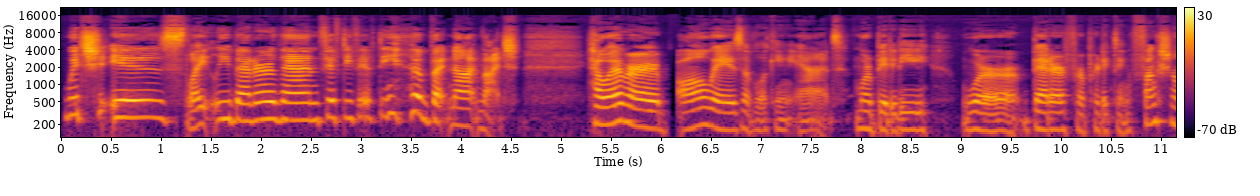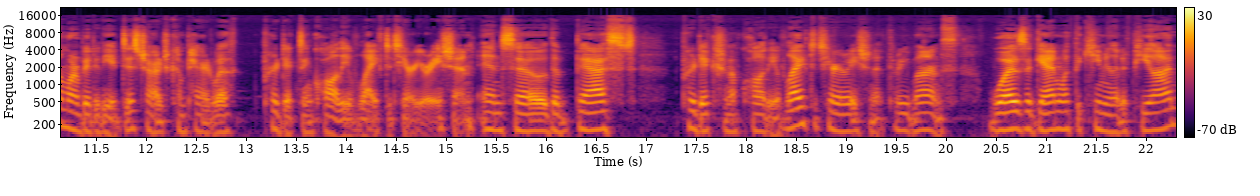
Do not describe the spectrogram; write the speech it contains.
which is slightly better than 50 50, but not much. However, all ways of looking at morbidity were better for predicting functional morbidity at discharge compared with predicting quality of life deterioration. And so the best prediction of quality of life deterioration at three months was again with the cumulative PELOD,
